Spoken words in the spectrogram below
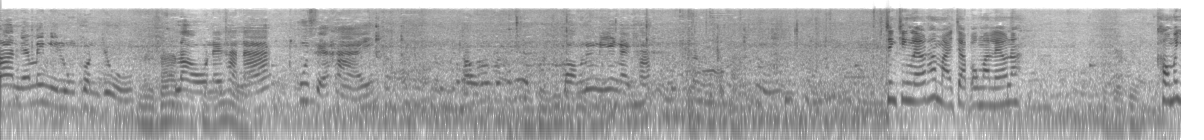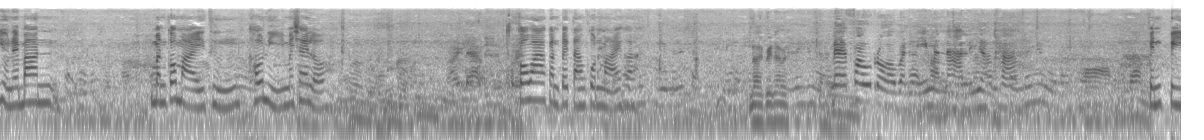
บ้านเนี้ยไม่มีลุงพลอยู่ในบ้านเราในฐานะผู้เสียหายเรามองเรื่องนี้ยังไงคะ จริง ๆ แล้วถ้าหมายจับออกมาแล้วนะโอเคพี่เขาไม่อยู่ในบ้าน มันก็หมายถึงเขาหนีไม่ใช่เหรอ ก็ว่ากันไปตามกฎหมายค่ะ ได้พี่ได้ไหมแม่เฝ้ารอวันนี้มานานหรือยังคะเป็นปี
